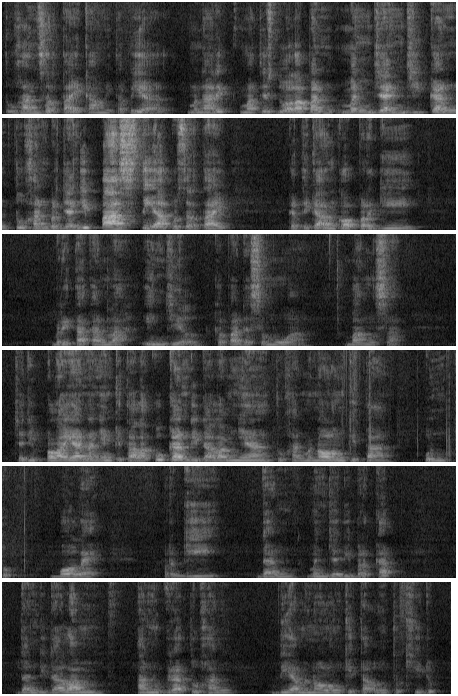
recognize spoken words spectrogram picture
Tuhan sertai kami. Tapi ya menarik Matius 28 menjanjikan Tuhan berjanji pasti aku sertai ketika engkau pergi, beritakanlah Injil kepada semua bangsa. Jadi pelayanan yang kita lakukan di dalamnya Tuhan menolong kita untuk boleh pergi dan menjadi berkat. Dan di dalam anugerah Tuhan dia menolong kita untuk hidup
